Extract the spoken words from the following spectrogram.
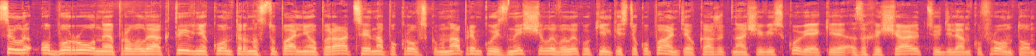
Сили оборони провели активні контрнаступальні операції на Покровському напрямку і знищили велику кількість окупантів, кажуть наші військові, які захищають цю ділянку фронту.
